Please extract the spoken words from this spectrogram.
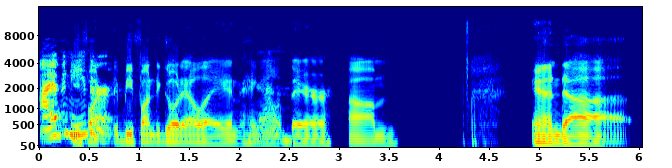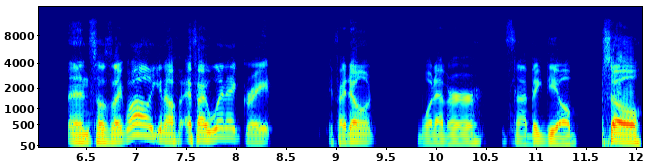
I haven't Be fun- either. it'd be fun to go to LA and hang Yeah. out there. Um and uh and so I was like, well, you know, if, if I win it, great. If I don't, whatever. It's not a big deal. So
